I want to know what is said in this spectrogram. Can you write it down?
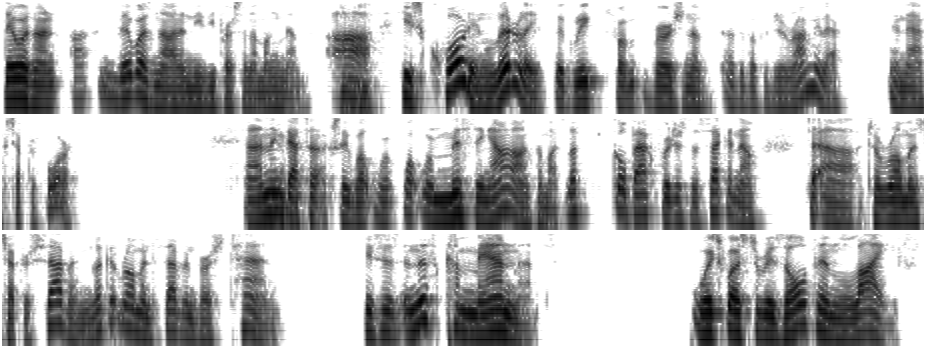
there was not uh, there was not a needy person among them. Mm-hmm. Ah, he's quoting literally the Greek from, version of, of the book of Deuteronomy there in Acts chapter 4. And I think yeah. that's actually what we're what we're missing out on so much. Let's go back for just a second now to uh, to Romans chapter seven. Look at Romans seven verse ten. He says, "In this commandment, which was to result in life,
